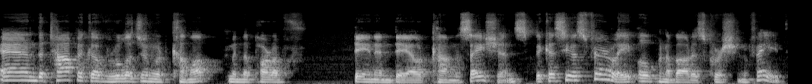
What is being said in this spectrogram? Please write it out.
And the topic of religion would come up in the part of day in and day out conversations because he was fairly open about his Christian faith.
